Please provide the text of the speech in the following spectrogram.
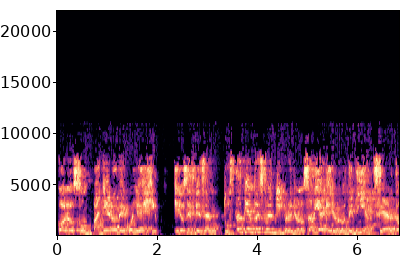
con los compañeros de colegio. ellos empiezan, tú estás viendo esto en mí, pero yo no sabía que yo lo tenía, ¿cierto?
